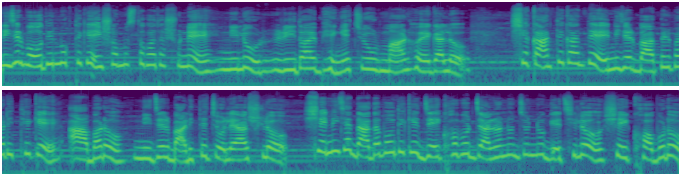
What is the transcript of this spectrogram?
নিজের বৌদির মুখ থেকে এই সমস্ত কথা শুনে নীলুর হৃদয় ভেঙে চুরমার হয়ে গেল। সে কাঁদতে কাঁদতে নিজের বাপের বাড়ি থেকে আবারও নিজের বাড়িতে চলে আসলো। সে নিজের দাদা বৌদিকে যেই খবর জানানোর জন্য গেছিল, সেই খবরও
